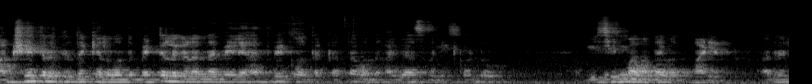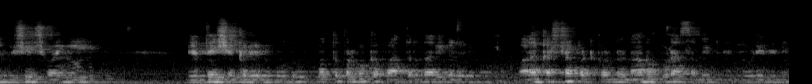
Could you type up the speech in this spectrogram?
ಆ ಕ್ಷೇತ್ರದಿಂದ ಕೆಲವೊಂದು ಮೆಟ್ಟಲುಗಳನ್ನು ಮೇಲೆ ಹತ್ತಬೇಕು ಅಂತಕ್ಕಂಥ ಒಂದು ಹವ್ಯಾಸವನ್ನು ಇಟ್ಕೊಂಡು ಈ ಸಿನಿಮಾವನ್ನು ಇವತ್ತು ಮಾಡಿದೆ. ಅದರಲ್ಲಿ ವಿಶೇಷವಾಗಿ ನಿರ್ದೇಶಕರಿರ್ಬೋದು ಮತ್ತು ಪ್ರಮುಖ ಪಾತ್ರಧಾರಿಗಳಿರ್ಬೋದು. ಭಾಳ ಕಷ್ಟಪಟ್ಟುಕೊಂಡು ನಾನು ಕೂಡ ಸಮೀಪದಿಂದ ನೋಡಿದ್ದೀನಿ.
